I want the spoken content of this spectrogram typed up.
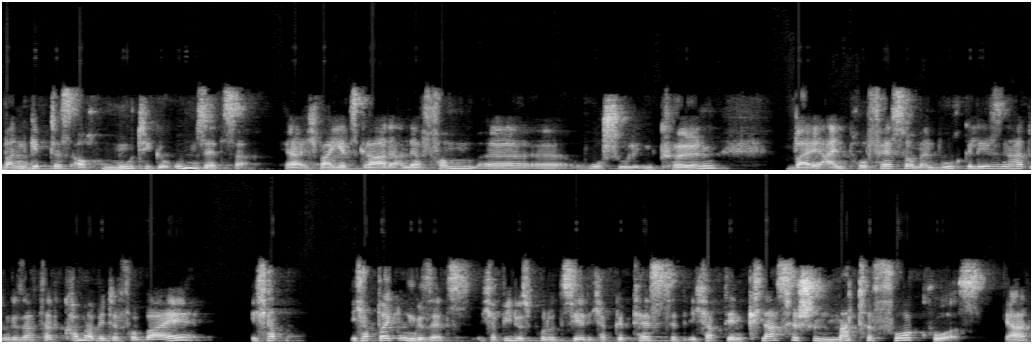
wann gibt es auch mutige Umsetzer? Ja, ich war jetzt gerade an der FOM äh, Hochschule in Köln, weil ein Professor mein Buch gelesen hat und gesagt hat, komm mal bitte vorbei. Ich habe ich hab direkt umgesetzt. Ich habe Videos produziert, ich habe getestet, ich habe den klassischen Mathe-Vorkurs, ja,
